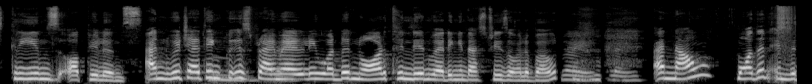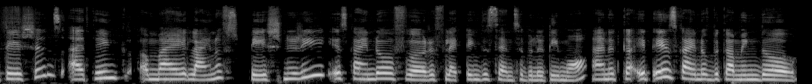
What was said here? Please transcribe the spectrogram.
screams opulence, and which I think mm, is primarily right. what the North Indian wedding industry is all about. Right, right. And now more than invitations, I think uh, my line of stationery is kind of uh, reflecting the sensibility more, and it it is kind of becoming the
